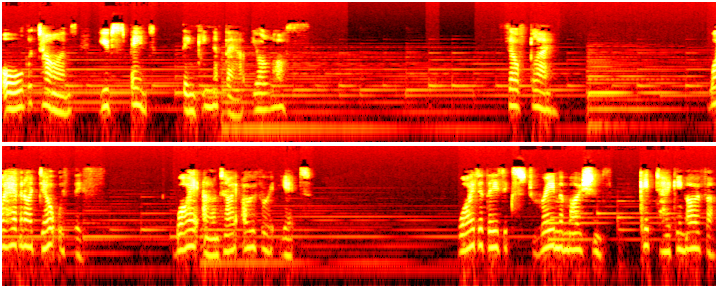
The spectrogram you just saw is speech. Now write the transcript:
all the times you've spent thinking about your loss. Self blame. Why haven't I dealt with this? Why aren't I over it yet? Why do these extreme emotions keep taking over?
